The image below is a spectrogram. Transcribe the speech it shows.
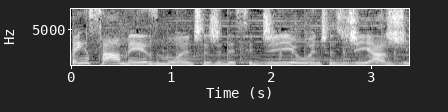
pensar mesmo antes de decidir ou antes de agir.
